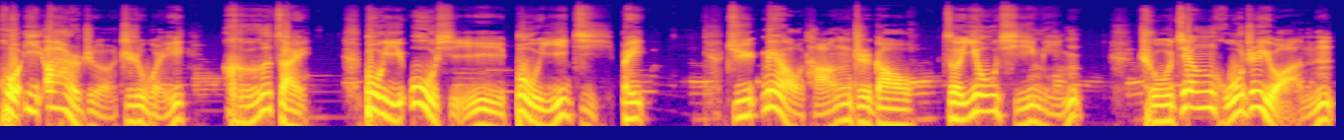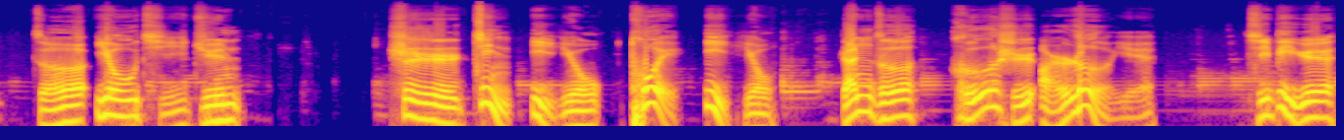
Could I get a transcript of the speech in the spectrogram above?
或异二者之为何哉？不以物喜，不以己悲。居庙堂之高，则忧其民；处江湖之远，则忧其君。是进亦忧，退亦忧。然则何时而乐也？其必曰。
